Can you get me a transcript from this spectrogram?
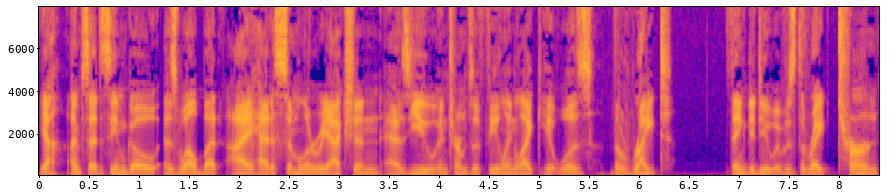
Yeah, I'm sad to see him go as well, but I had a similar reaction as you in terms of feeling like it was the right thing to do. It was the right turn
